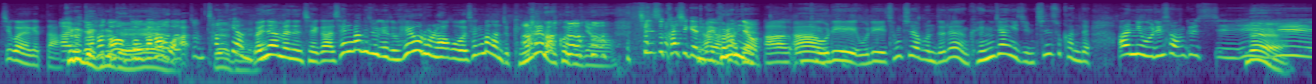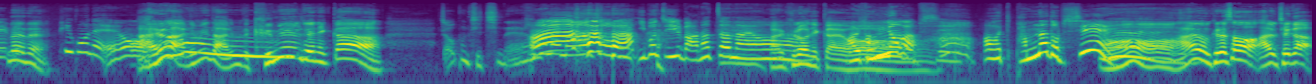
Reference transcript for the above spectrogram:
찍, 어야겠다 아, 그러게, 그러게. 어, 그거 하고 좀 창피한데. 왜냐면은 제가 생방 중에도 헤어롤 하고 생방한 적 굉장히 많거든요. 친숙하시겠네요. 아, 그럼요. 아, 오케이, 아, 오케이. 우리 우리 청취자분들은 굉장히 지금 친숙한데 아니 우리 성규 씨 네, 네, 네. 피곤해요. 아유 아닙니다, 아우. 아닙니다. 금요일 되니까 조금 지치네요. 저 이번 주 일 많았잖아요. 아, 그러니까요. 아, 동료가 없이. 아 밤낮 없이. 어, 아유, 그래서, 아유, 제가,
